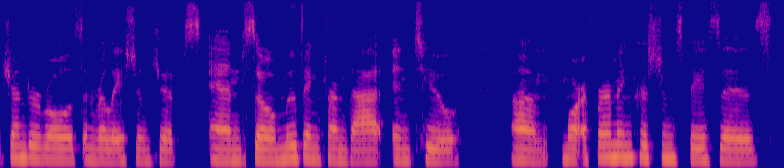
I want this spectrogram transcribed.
gender roles and relationships. And so moving from that into um, more affirming Christian spaces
